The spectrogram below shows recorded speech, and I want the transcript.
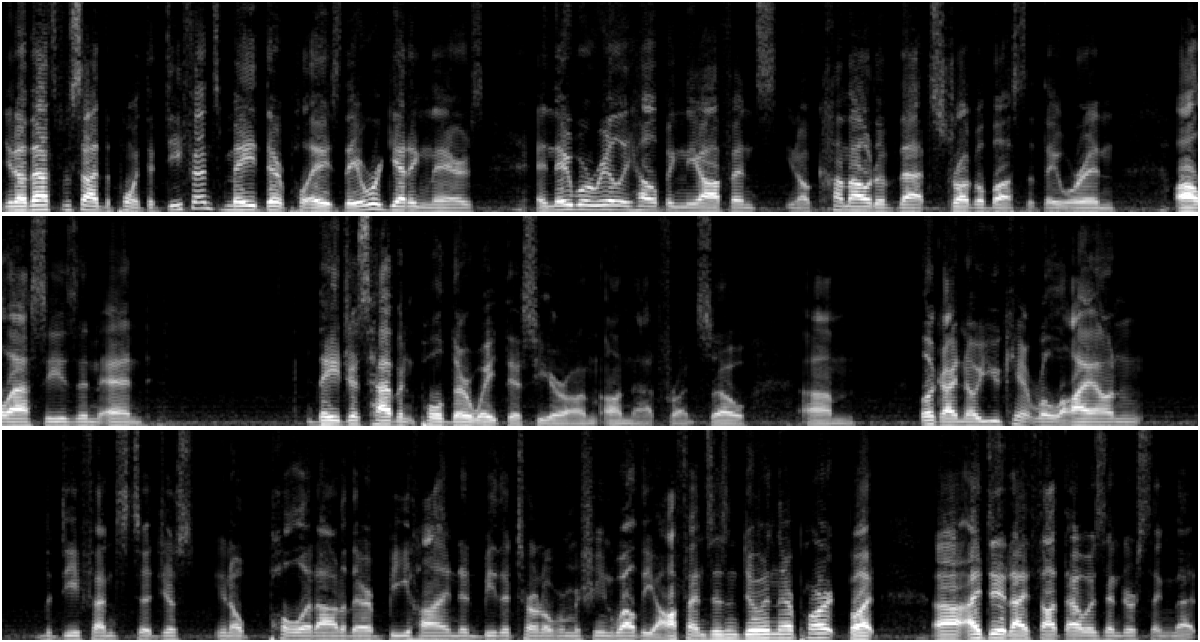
you know, that's beside the point. The defense made their plays, they were getting theirs, and they were really helping the offense, you know, come out of that struggle bus that they were in all last season. And they just haven't pulled their weight this year on, on that front. So, um, look, I know you can't rely on the defense to just you know pull it out of there behind and be the turnover machine while the offense isn't doing their part. But uh, I did. I thought that was interesting that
